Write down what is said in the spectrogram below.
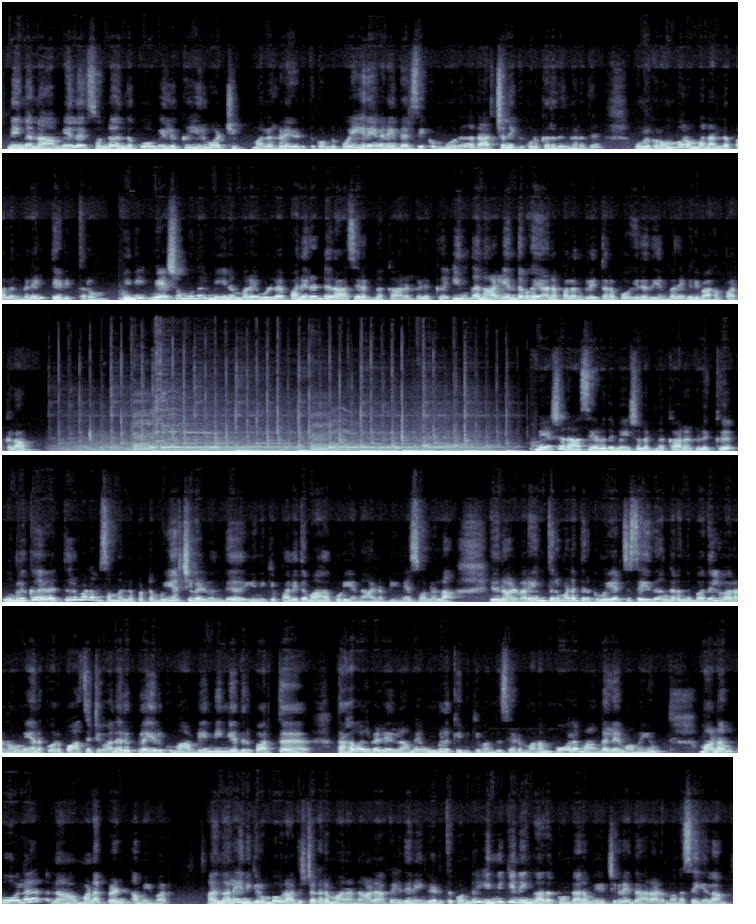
நீங்கள் நான் மேலே சொன்ன அந்த கோவிலுக்கு இருவாட்சி மலர்களை எடுத்துக்கொண்டு போய் இறைவனை தரிசிக்கும் போது அதை அர்ச்சனைக்கு கொடுக்கறதுங்கிறது உங்களுக்கு ரொம்ப ரொம்ப நல்ல பலன்களை தேடித்தரும். இனி மேஷம் முதல் மீனம் வரை உள்ள பனிரெண்டு ராசி ரத்னக்காரர்களுக்கு இந்த நாள் எந்த வகையான பலன்களை தரப்போகிறது என்பதை விரிவாக பார்க்கலாம். மேஷ ராசி அல்லது மேஷ லக்னக்காரர்களுக்கு உங்களுக்கு திருமணம் சம்பந்தப்பட்ட முயற்சிகள் வந்து இன்னைக்கு பலிதமாகக்கூடிய நாள் அப்படின்னே சொல்லலாம். இது நாள் வரையும் திருமணத்திற்கு முயற்சி செய்து அங்கிருந்து பதில் வரணும் எனக்கு ஒரு பாசிட்டிவான ரிப்ளை இருக்குமா அப்படின்னு நீங்க எதிர்பார்த்த தகவல்கள் எல்லாமே உங்களுக்கு இன்னைக்கு வந்து சேரும். மனம் போல மாங்கல்யம் அமையும். மனம் போல நான் மணப்பெண் அமைவார். அதனால இன்னைக்கு ரொம்ப ஒரு அதிர்ஷ்டகரமான நாளாக இதை நீங்க எடுத்துக்கொண்டு இன்னைக்கு நீங்க அதற்குண்டான முயற்சிகளை தாராளமாக செய்யலாம்.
